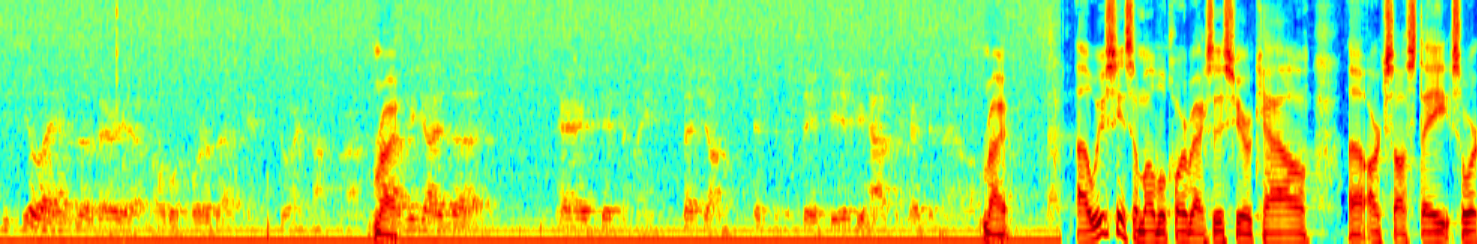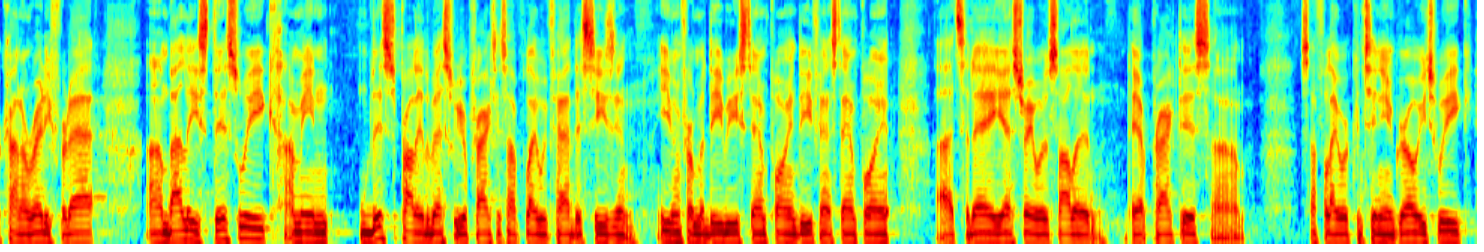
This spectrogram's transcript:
UCLA has a very uh, mobile quarterback in Dorian Thompson. Right. Have you guys uh, prepared differently, especially on pitching the safety, if you have prepared differently? Right. Uh, we've seen some mobile quarterbacks this year, Cal, uh, Arkansas State, so we're kind of ready for that. Um, but at least this week, I mean, this is probably the best week of practice I feel like we've had this season, even from a DB standpoint, defense standpoint. Uh, today, yesterday was a solid day of practice. Um, so I feel like we're continuing to grow each week,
